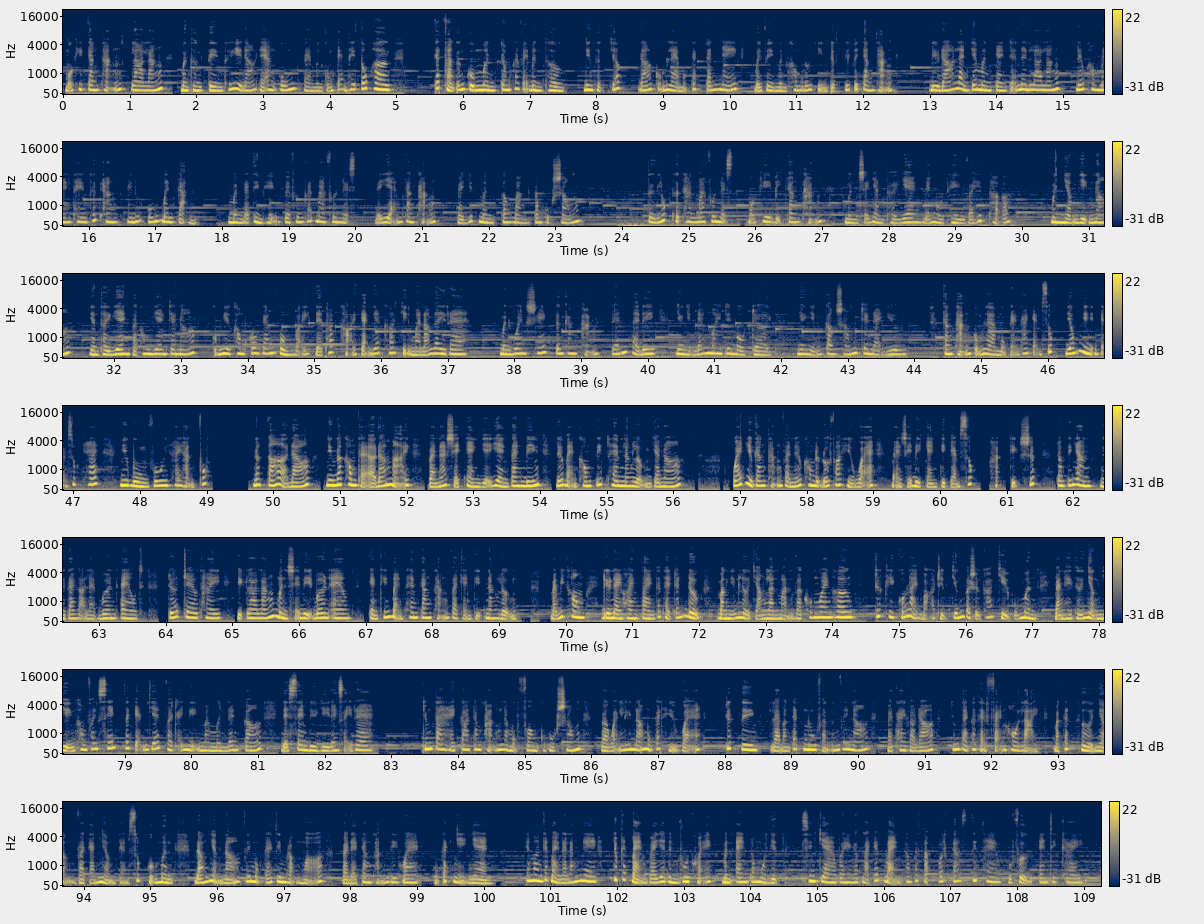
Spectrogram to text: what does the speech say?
Mỗi khi căng thẳng, lo lắng, mình thường tìm thứ gì đó để ăn uống và mình cũng cảm thấy tốt hơn. Cách phản ứng của mình trông có vẻ bình thường, nhưng thực chất đó cũng là một cách tránh né bởi vì mình không đối diện trực tiếp với căng thẳng. Điều đó làm cho mình càng trở nên lo lắng nếu không mang theo thức ăn hay nước uống bên cạnh. Mình đã tìm hiểu về phương pháp mindfulness để giảm căng thẳng và giúp mình cân bằng trong cuộc sống. Từ lúc thực hành mindfulness, mỗi khi bị căng thẳng, mình sẽ dành thời gian để ngồi thiền và hít thở. Mình nhận diện nó, dành thời gian và không gian cho nó, cũng như không cố gắng vùng vẫy để thoát khỏi cảm giác khó chịu mà nó gây ra. Mình quan sát cơn căng thẳng đến và đi như những đám mây trên bầu trời, như những con sóng trên đại dương. Căng thẳng cũng là một trạng thái cảm xúc giống như những cảm xúc khác, như buồn vui hay hạnh phúc nó có ở đó, nhưng nó không thể ở đó mãi và nó sẽ càng dễ dàng tan biến nếu bạn không tiếp thêm năng lượng cho nó. Quá nhiều căng thẳng và nếu không được đối phó hiệu quả, bạn sẽ bị cạn kiệt cảm xúc hoặc kiệt sức. Trong tiếng anh, người ta gọi là burn out. Trớ treo thay, việc lo lắng mình sẽ bị burn out, càng khiến bạn thêm căng thẳng và cạn kiệt năng lượng. Bạn biết không, điều này hoàn toàn có thể tránh được bằng những lựa chọn lành mạnh và khôn ngoan hơn trước khi cố loại bỏ triệu chứng và sự khó chịu của mình, bạn hãy thử nhận diện không phán xét với cảm giác và trải nghiệm mà mình đang có để xem điều gì đang xảy ra. Chúng ta hãy coi căng thẳng là một phần của cuộc sống và quản lý nó một cách hiệu quả. Trước tiên là bằng cách ngưng phản ứng với nó và thay vào đó, chúng ta có thể phản hồi lại bằng cách thừa nhận và cảm nhận cảm xúc của mình, đón nhận nó với một trái tim rộng mở và để căng thẳng đi qua một cách nhẹ nhàng cảm ơn các bạn đã lắng nghe. Chúc các bạn và gia đình vui khỏe, bình an trong mùa dịch. Xin chào và hẹn gặp lại các bạn trong các tập podcast tiếp theo của phượng ntk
